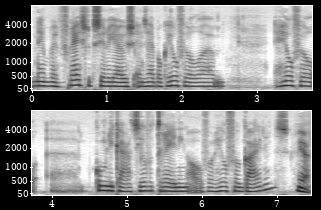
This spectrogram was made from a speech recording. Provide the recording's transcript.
Nemen we vreselijk serieus. En ze hebben ook heel veel, ehm, heel veel ehm, communicatie, heel veel training over, heel veel guidance. Ja,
